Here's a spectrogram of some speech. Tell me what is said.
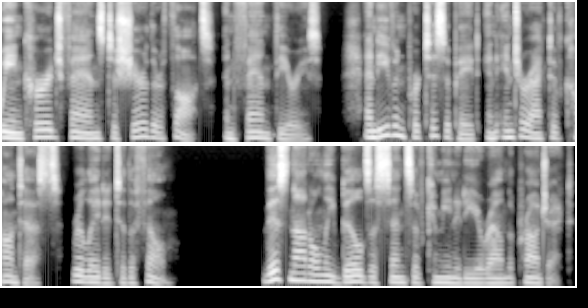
We encourage fans to share their thoughts and fan theories, and even participate in interactive contests related to the film. This not only builds a sense of community around the project,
